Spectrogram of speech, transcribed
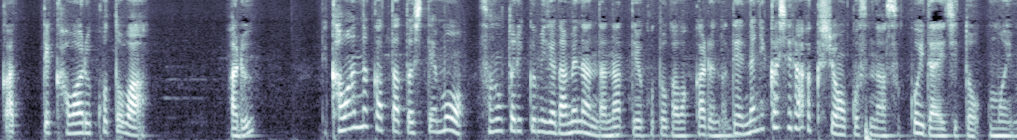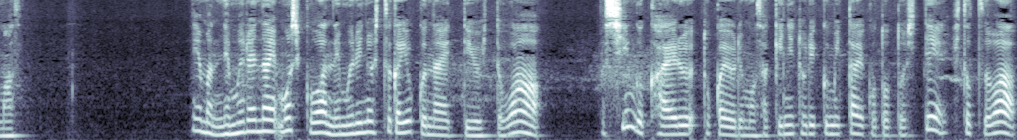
果って変わることはある変わんなかったとしてもその取り組みじゃダメなんだなっていうことが分かるので何かしらアクションを起こすのはすっごい大事と思います。で、まあ、眠れないもしくは眠りの質が良くないっていう人は寝具変えるとかよりも先に取り組みたいこととして一つは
